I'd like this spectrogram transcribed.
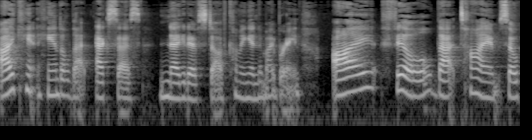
I can't handle that excess negative stuff coming into my brain. I fill that time. So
